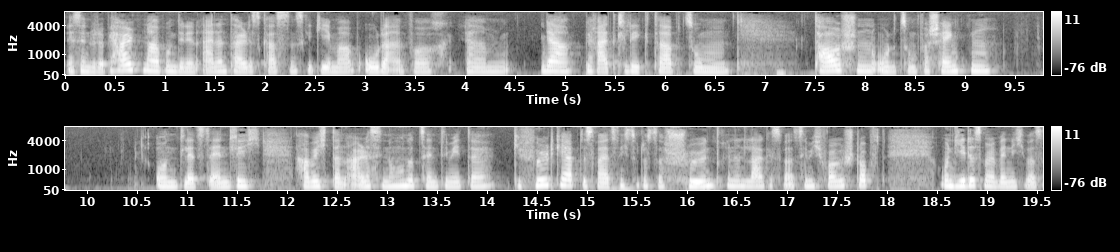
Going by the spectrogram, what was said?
es entweder behalten habe und in den einen Teil des Kastens gegeben habe oder einfach ähm, ja, bereitgelegt habe zum Tauschen oder zum Verschenken. Und letztendlich habe ich dann alles in 100 cm gefüllt gehabt. Es war jetzt nicht so, dass das schön drinnen lag, es war ziemlich vollgestopft. Und jedes Mal, wenn ich was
